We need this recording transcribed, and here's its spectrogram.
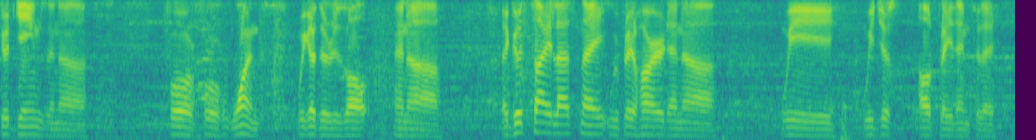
good games, and uh, for for once we got the result and uh, a good side last night. We played hard and uh, we we just outplayed them today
